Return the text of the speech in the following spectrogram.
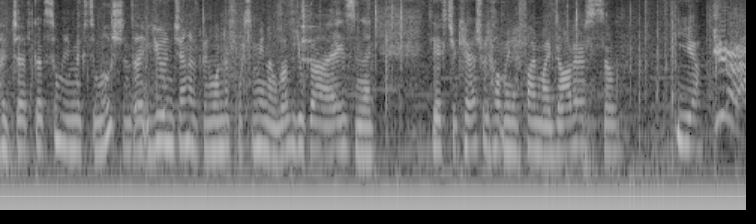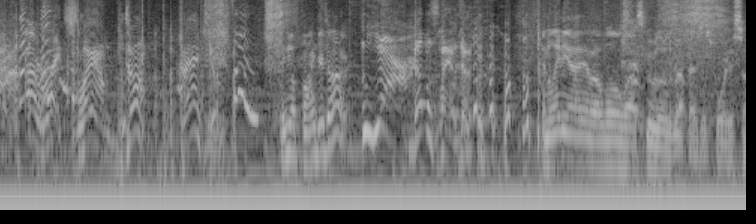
I've, I've got so many mixed emotions. I, you and Jen have been wonderful to me, and I love you guys. And I, the extra cash would help me to find my daughter. So, yeah. Yeah! All right, slam dunk. Thank you. then you'll find your daughter. Yeah. Double slam dunk. And Eleni, I uh, will uh, smooth over the rough edges for you, so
